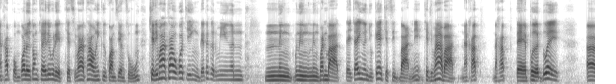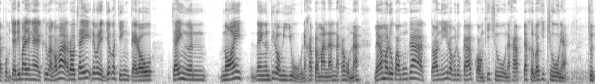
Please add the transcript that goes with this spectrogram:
นะครับ ผมก็เลยต้องใช้เดเวอเรจ75 เท่านี่คือความเสี่ยงสูง 75 เท่าก็จริง แต่ถ้าเกิดมีเงิน1 1 1,000บาท แต่ใช้เงินอยู่แค่ 70 บาทนี่75 บาทนะครับนะครับ แต่เปิดด้วยอ่าผมจะอธิบายยังไง คือหมายความว่าเราใช้เดเวอเรจเยอะก็จริง แต่เราใช้เงิน น้อยในเงินที่เรามีอยู่นะครับประมาณนั้นนะครับผมนะแล้วมาดูความคุ้มค่าตอนนี้เราไปดูกราฟของคิชูนะครับถ้าเกิดว่าคิชูเนี่ยจุด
